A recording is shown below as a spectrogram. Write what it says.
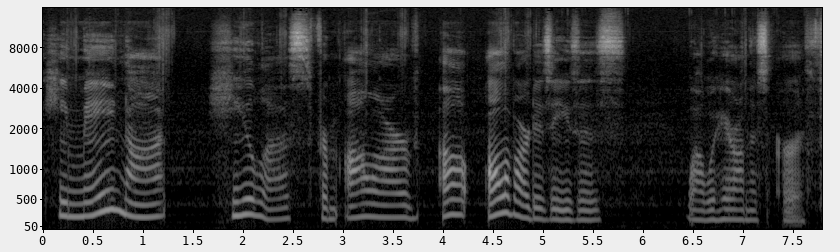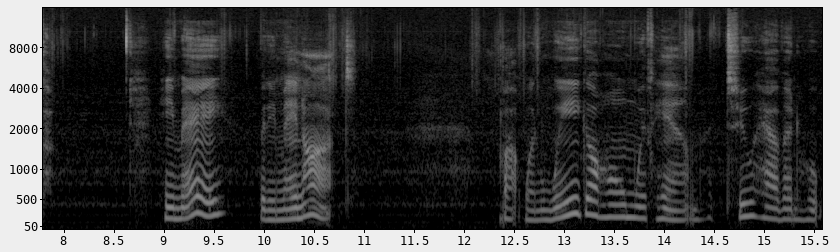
he may not heal us from all our all, all of our diseases while we're here on this earth. He may, but he may not. But when we go home with Him to heaven,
